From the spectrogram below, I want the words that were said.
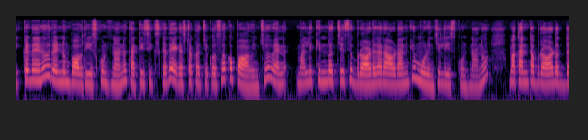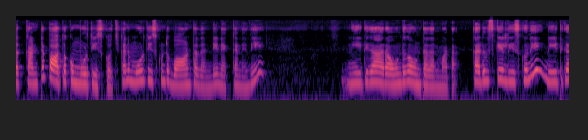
ఇక్కడ నేను రెండు పావు తీసుకుంటున్నాను థర్టీ సిక్స్ కదా ఎక్స్ట్రా ఖర్చు కోసం ఒక పావు ఇంచు. వెన మళ్ళీ కింద వచ్చేసి బ్రాడ్గా రావడానికి మూడు ఇంచులు తీసుకుంటున్నాను. మాకు అంత బ్రాడ్ వద్దకంటే పాత ఒక మూడు తీసుకోవచ్చు. కానీ మూడు తీసుకుంటే బాగుంటుందండి నెక్ అనేది. నీట్గా రౌండ్గా ఉంటుంది అనమాట కరువు స్కేల్ తీసుకుని నీట్గా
